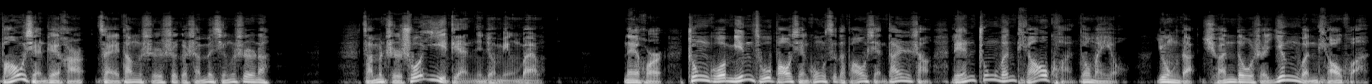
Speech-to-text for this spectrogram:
保险这行在当时是个什么形式呢？咱们只说一点，您就明白了。那会儿，中国民族保险公司的保险单上连中文条款都没有，用的全都是英文条款。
